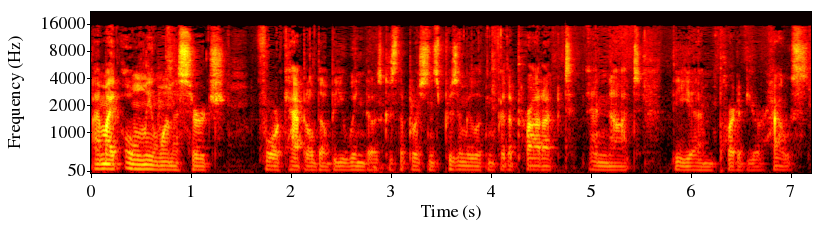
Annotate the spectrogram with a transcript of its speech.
I might only want to search for capital W windows because the person's presumably looking for the product and not the um, part of your house.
